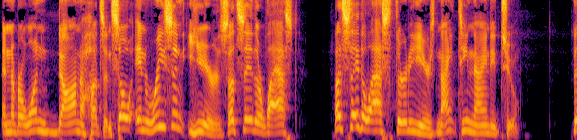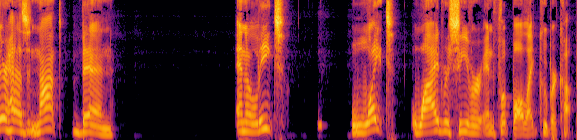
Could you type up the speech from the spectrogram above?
and number one, Don Hutson. So in recent years, let's say the last, let's say the last 30 years, 1992, there has not been an elite white wide receiver in football like Cooper Kupp.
